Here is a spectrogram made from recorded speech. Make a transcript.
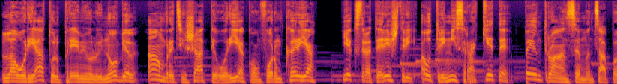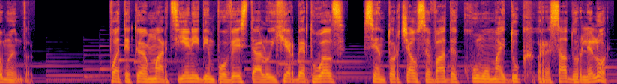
laureatul premiului Nobel a îmbrățișat teoria conform căreia extraterestrii au trimis rachete pentru a însămânța Pământul. Poate că marțienii din povestea lui Herbert Wells se întorceau să vadă cum o mai duc răsadurile lor.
